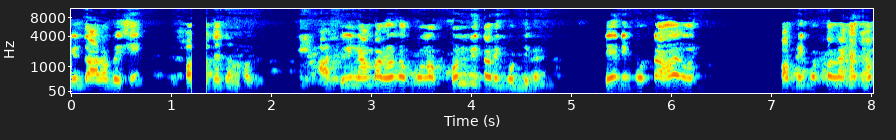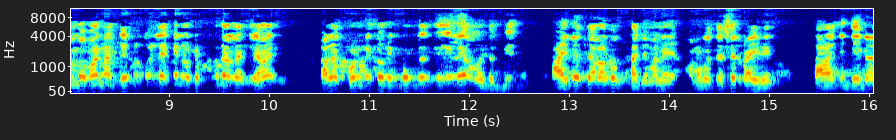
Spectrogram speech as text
কিন্তু আরও বেশি সচেতন হবে। আর দুই নাম্বার হলো কোনো খণ্ডিত রিপোর্ট দিবেন না। যে রিপোর্টটা হয় ওই সব রিপোর্ট তো লেখা সম্ভব হয় না। যেটুকু লেখেন ওটা পুরো লেখলে হয়। তাহলে খণ্ডিত রিপোর্ট যদি দিলে ওইটা বাইরের যারা লোক থাকে মানে আমাদের দেশের বাইরে তারা কিন্তু এটা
